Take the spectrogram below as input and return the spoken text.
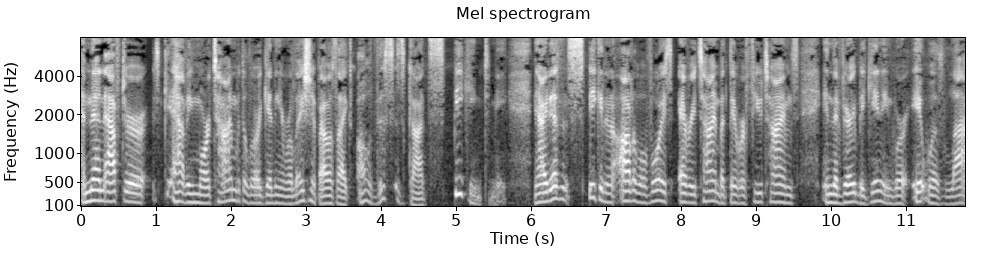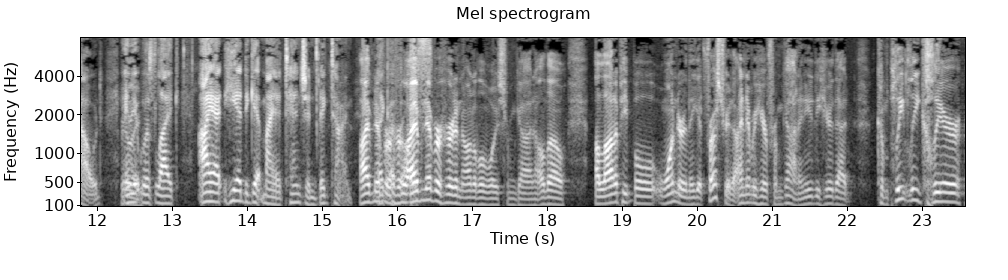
and then after having more time with the Lord, getting a relationship, I was like, oh, this is God speaking to me. Now, he doesn't speak in an audible voice every time, but there were a few times in the very beginning where it was loud and Really? it was like I had, he had to get my attention big time. I've never a heard. I've never heard an audible voice from God. Although a lot of people wonder and they get frustrated. I never hear from God. I need to hear that completely clear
